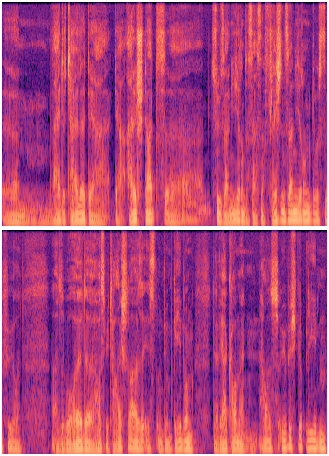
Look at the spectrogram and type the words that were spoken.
ähm, weite Teile der, der Altstadt äh, zu sanieren, das heißt eine Flächensanierung durchzuführen. Also wo heute Hospitalstraße ist und Umgebung, da wäre kaum ein Haus übrig geblieben.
